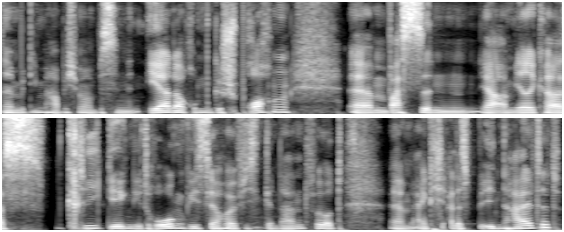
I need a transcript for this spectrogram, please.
Äh, mit ihm habe ich mal ein bisschen eher darum gesprochen, ähm, was denn ja Amerikas Krieg gegen die Drogen, wie es ja häufig genannt wird, ähm, eigentlich alles beinhaltet.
